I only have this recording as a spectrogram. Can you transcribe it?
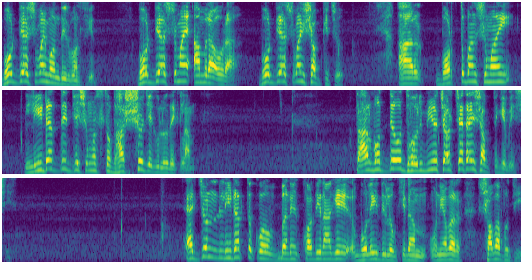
ভোট দেওয়ার সময় মন্দির মসজিদ। ভোট দেওয়ার সময় আমরা ওরা। ভোট দেওয়ার সময় সব কিছু আর বর্তমান সময় লিডারদের যে সমস্ত ভাষ্য যেগুলো দেখলাম, তার মধ্যেও ধর্মীয় চর্চাটাই সব থেকে বেশি। একজন লিডার তো মানে কদিন আগে বলেই দিল কি নাম, উনি আবার সভাপতি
